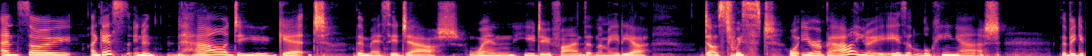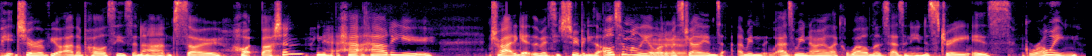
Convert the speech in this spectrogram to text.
And so I guess, you know, how do you get the message out when you do find that the media does twist what you're about? You know, is it looking at the bigger picture of your other policies that aren't so hot button? You know, how how do you try to get the message through? Because ultimately, a lot of Australians, I mean, as we know, like wellness as an industry is growing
